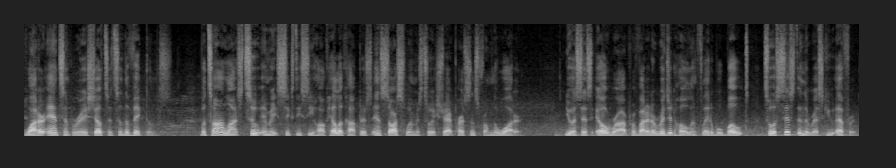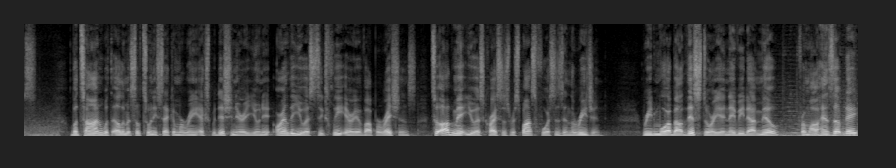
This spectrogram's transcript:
water, and temporary shelter to the victims. Bataan launched two MH-60 Seahawk helicopters and SAR swimmers to extract persons from the water. USS Elrod provided a rigid hull inflatable boat to assist in the rescue efforts. Bataan, with elements of 22nd Marine Expeditionary Unit, are in the U.S. 6th Fleet Area of Operations to augment U.S. crisis response forces in the region. Read more about this story at Navy.mil. From All Hands Update,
